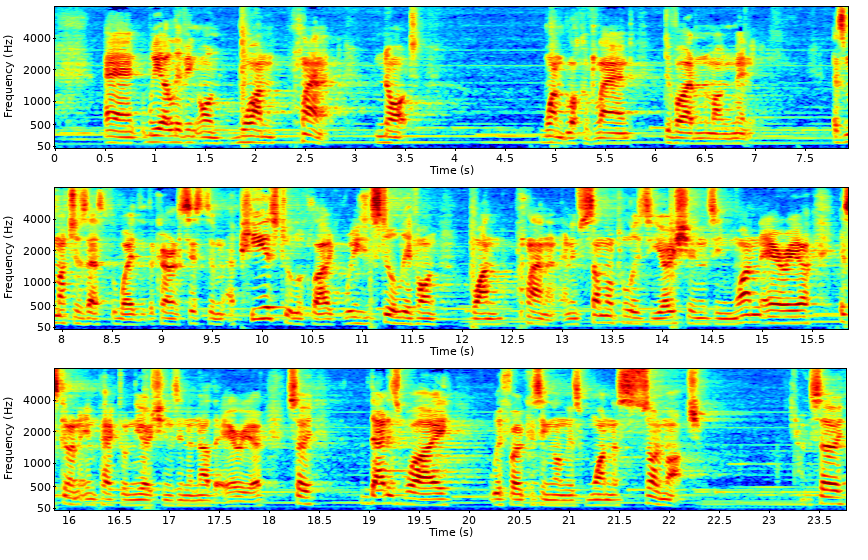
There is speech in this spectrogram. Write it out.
And we are living on one planet, not one block of land divided among many. As much as that's the way that the current system appears to look like, we still live on one planet. And if someone pollutes the oceans in one area, it's going to impact on the oceans in another area. So that is why we're focusing on this oneness so much. So,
